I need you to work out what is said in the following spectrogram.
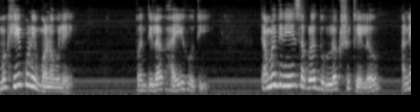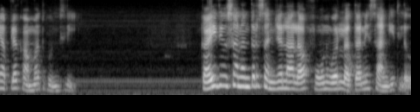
मग हे कोणी बनवले? पण तिला घाई होती. त्यामुळे तिने हे सगळं दुर्लक्ष केलं आणि आपल्या कामात गुंतली. काही दिवसानंतर संजनाला फोनवर लताने सांगितलं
